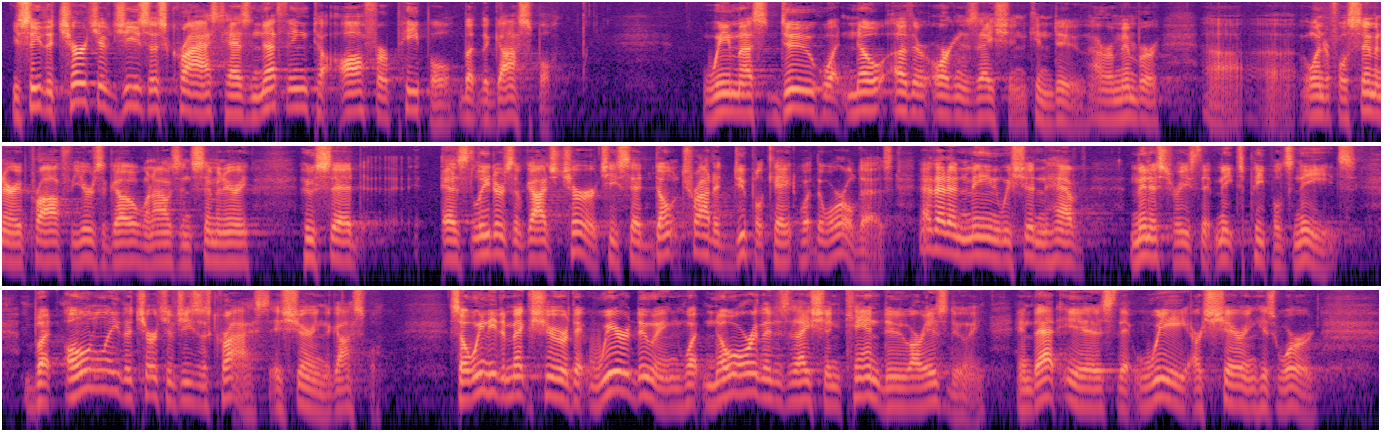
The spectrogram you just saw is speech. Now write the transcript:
You see, the church of Jesus Christ has nothing to offer people but the gospel. We must do what no other organization can do. I remember uh, a wonderful seminary prof years ago when I was in seminary who said, as leaders of God's church, he said, don't try to duplicate what the world does. Now, that doesn't mean we shouldn't have ministries that meets people's needs, but only the Church of Jesus Christ is sharing the gospel. So we need to make sure that we're doing what no organization can do or is doing, and that is that we are sharing His Word.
